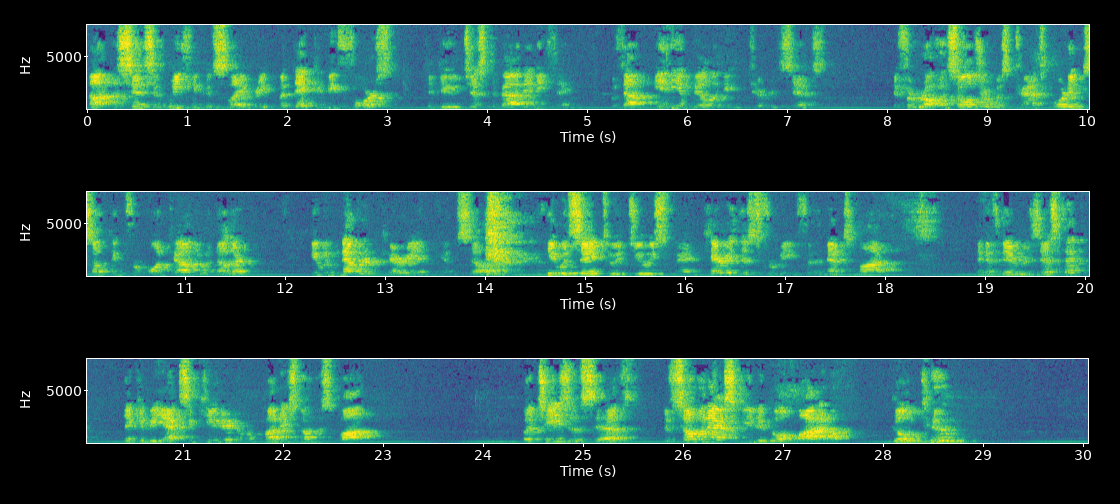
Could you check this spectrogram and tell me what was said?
Not in the sense that we think of slavery, but they could be forced to do just about anything without any ability to resist. If a Roman soldier was transporting something from one town to another, he would never carry it himself. He would say to a Jewish man, Carry this for me for the next mile. And if they resisted, they could be executed or punished on the spot. But Jesus says, if someone asks you to go a mile, go two.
